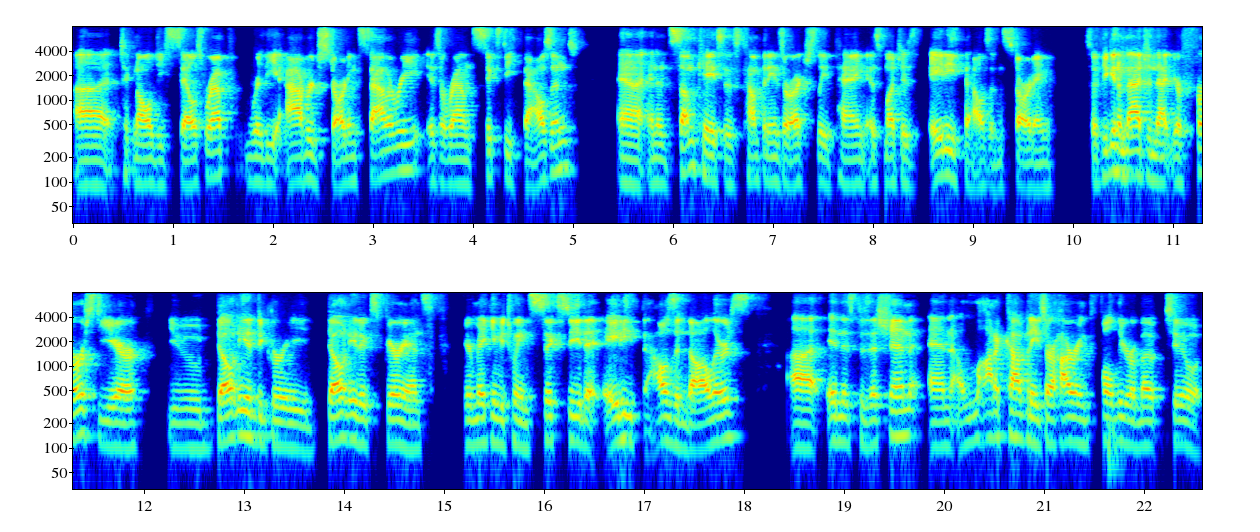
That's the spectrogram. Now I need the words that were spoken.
uh, technology sales rep, where the average starting salary is around sixty thousand, uh, and in some cases, companies are actually paying as much as eighty thousand starting. So if you can imagine that your first year, you don't need a degree, don't need experience, you're making between sixty to eighty thousand uh, dollars in this position, and a lot of companies are hiring fully remote too.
